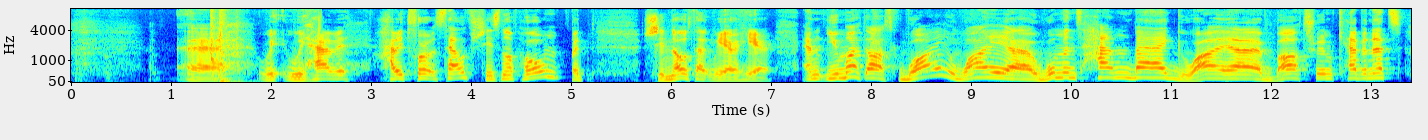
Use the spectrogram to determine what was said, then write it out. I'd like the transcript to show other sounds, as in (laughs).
Uh, we, we have it, have it for ourselves, she's not home, but she knows that we are here. And you might ask, why? Why a woman's handbag? Why a bathroom cabinets?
